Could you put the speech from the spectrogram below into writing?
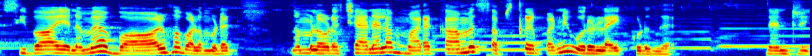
சிவாய நம்ம வாழ்க வளமுடன். நம்மளோட சேனலை மறக்காமல் சப்ஸ்கிரைப் பண்ணி ஒரு லைக் கொடுங்க. நன்றி.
